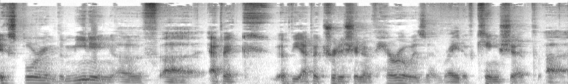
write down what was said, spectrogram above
exploring the meaning of uh, epic of the epic tradition of heroism, right, of kingship. Uh,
